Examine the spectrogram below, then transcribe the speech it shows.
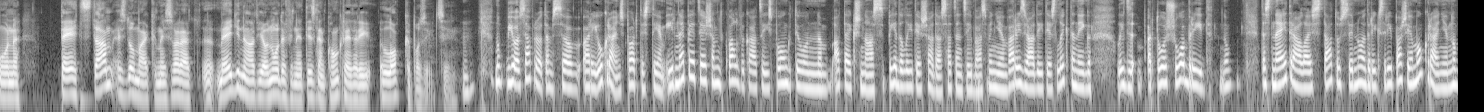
Un, uh, Pēc tam es domāju, ka mēs varētu eh, mēģināt jau nodefinēt diezgan konkrēti arī loka pozīciju. Mm -hmm. nu, jo, saprotams, arī Ukrāņu sportistiem ir nepieciešami kvalifikācijas punkti un atteikšanās piedalīties šādās sacensībās. Viņiem var izrādīties liktenīga. Līdz ar to šobrīd nu, tas neitrālais status ir noderīgs arī pašiem Ukrāņiem. Nu,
